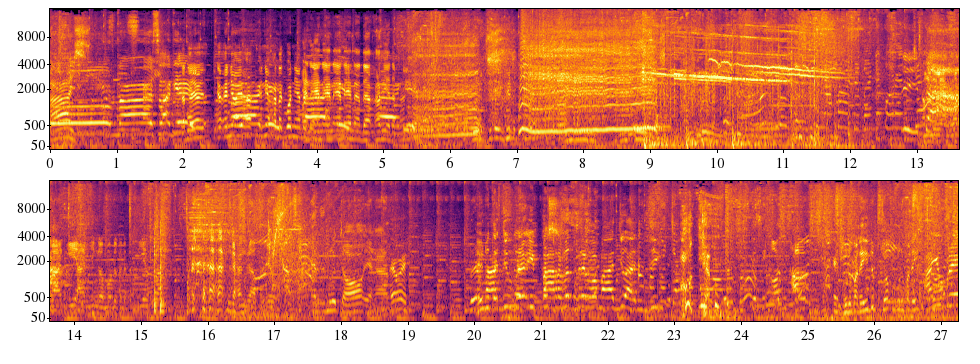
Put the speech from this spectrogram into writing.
Nice. Oh, nice lagi. Ayo, ayo, ini, ayo, ini ada gua nih, ada N. N N N N ada kari ada kari. Lagi anjing nggak mau deket-deket dia gua. Enggak enggak bro. N dulu cowok ya kan. Ayo, weh. Bre udah maju bre, ih parah banget bre mau maju anjing. Eh, buru pada hidup, cok, buru pada hidup. Ayo bre.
